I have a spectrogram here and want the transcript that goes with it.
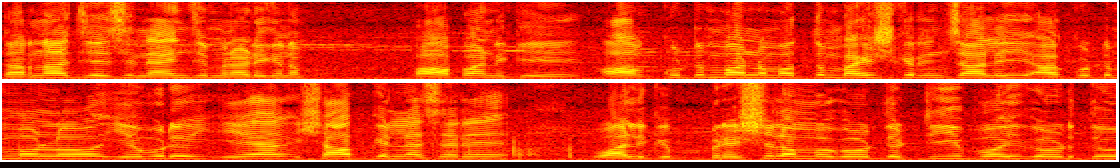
ధర్నా చేసి న్యాయం చేయమని అడిగిన పాపానికి ఆ కుటుంబాన్ని మొత్తం బహిష్కరించాలి. ఆ కుటుంబంలో ఎవరు ఏ షాప్కి వెళ్ళినా సరే వాళ్ళకి బ్రష్లు అమ్మకూడదు టీ పోయకూడదు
